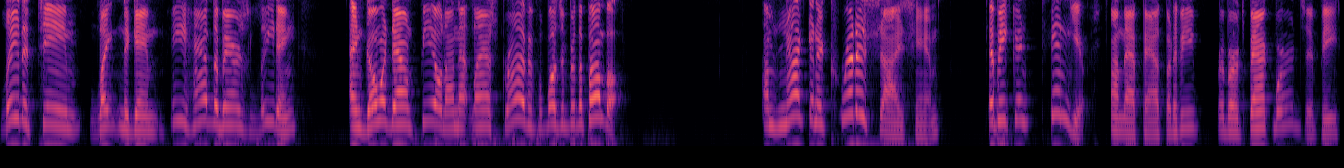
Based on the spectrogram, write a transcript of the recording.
Lead a team late in the game. He had the Bears leading and going downfield on that last drive if it wasn't for the fumble. I'm not going to criticize him if he continues on that path, but if he reverts backwards, if he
